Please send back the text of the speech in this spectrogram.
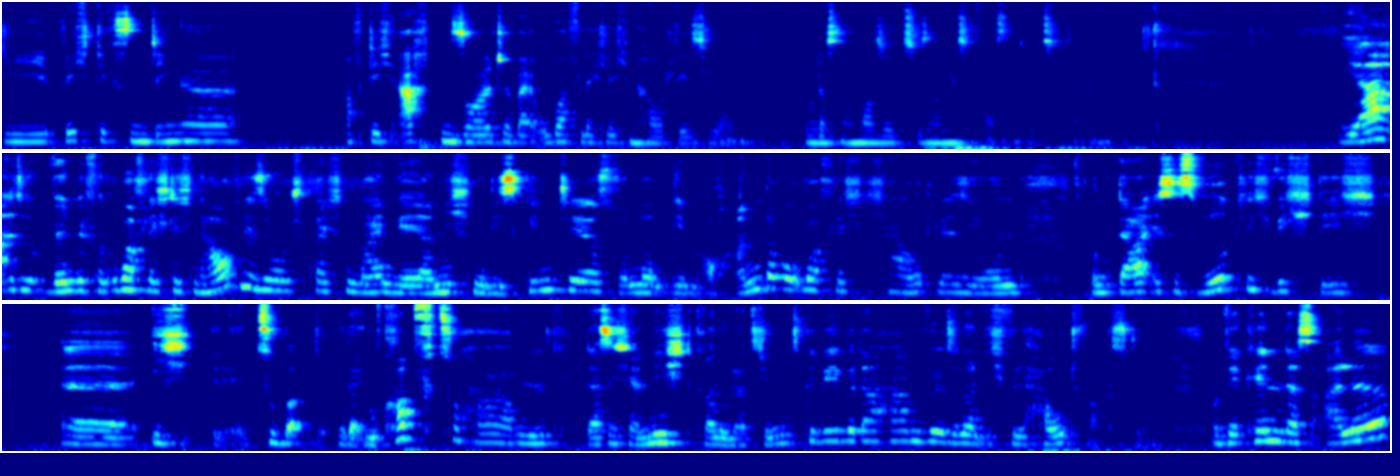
die wichtigsten Dinge, auf die ich achten sollte bei oberflächlichen Hautläsionen, um das nochmal so zusammenzufassen sozusagen? Ja, also wenn wir von oberflächlichen Hautläsionen sprechen, meinen wir ja nicht nur die Skin Tears, sondern eben auch andere oberflächliche Hautläsionen. Und da ist es wirklich wichtig, äh, ich äh, zu, oder im Kopf zu haben, dass ich ja nicht Granulationsgewebe da haben will, sondern ich will Hautwachstum. Und wir kennen das alle,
